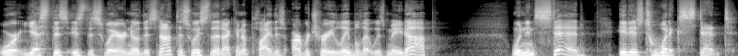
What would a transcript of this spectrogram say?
or yes, this is this way, or no, this not this way, so that I can apply this arbitrary label that was made up. When instead, it is to what extent,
